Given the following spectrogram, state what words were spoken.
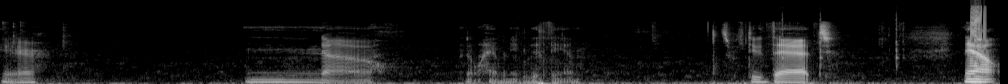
here. No, I don't have any lithium. So we can do that. Now,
